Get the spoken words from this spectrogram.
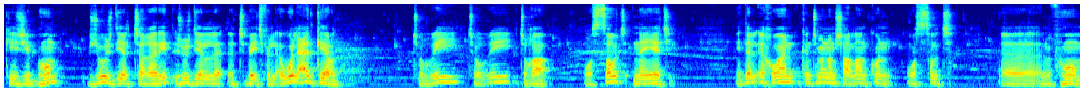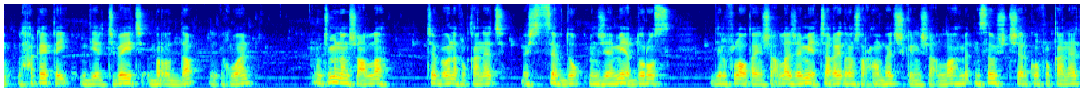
كيجيبهم بجوج ديال التغاريد جوج ديال التبايت في الأول عاد كيرد. تغي تغي تغا والصوت نياتي. إذا الإخوان كنتمنى إن شاء الله نكون وصلت المفهوم الحقيقي ديال التبايت بالرده للإخوان. ونتمنى إن شاء الله تابعونا في القناة باش تستافدوا من جميع الدروس ديال الفلوطة. إن شاء الله جميع التغريد غنشرحهم بهذا الشكل إن شاء الله. ما تنساوش تشاركوا في القناة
